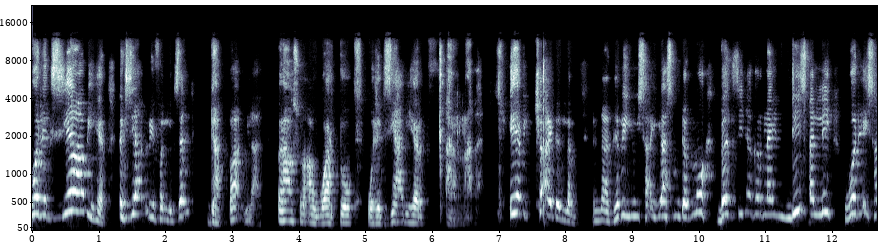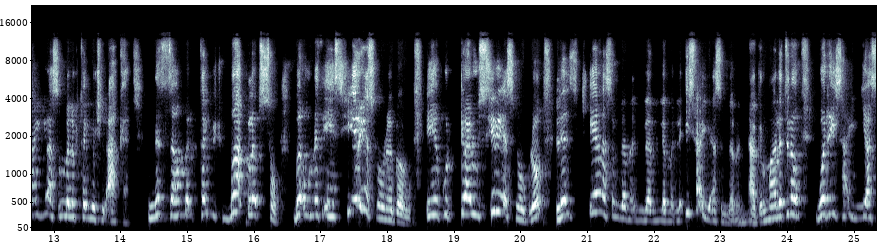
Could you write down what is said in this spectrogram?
ወደ እግዚአብሔር እግዚአብሔር ይፈልግ ዘንድ ገባ ይላል። ራሱን አዋርዶ ወደ እግዚአብሔር ቀረበ ይሄ ብቻ አይደለም እና ነቢዩ ኢሳያስም ደግሞ በዚህ ነገር ላይ እንዲጸልይ ወደ ኢሳያስ መልክተኞች ላከ። እነዛ መልክተኞች ማቅ ለብሰው በእውነት ይሄ serious ነው ነገሩ። ይሄ ጉዳዩ serious ነው ብሎ ለሕዝቅያስም ለኢሳያስም ለመናገር ማለት ነው። ወደ ኢሳያስ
